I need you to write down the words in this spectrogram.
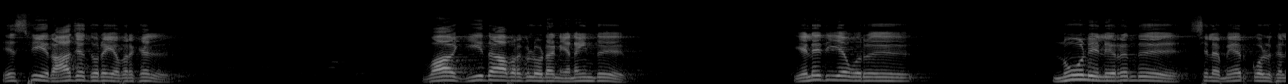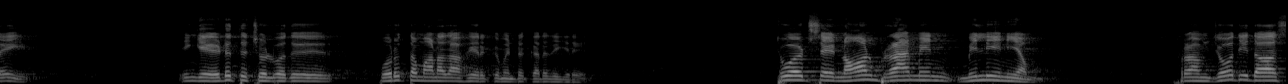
எஸ் வி ராஜதுரை அவர்கள் வா கீதா அவர்களுடன் இணைந்து எழுதிய ஒரு நூலிலிருந்து சில மேற்கோள்களை இங்கே எடுத்துச் சொல்வது பொருத்தமானதாக இருக்கும் என்று கருதுகிறேன். Towards a non brahmin millennium from Jothidas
